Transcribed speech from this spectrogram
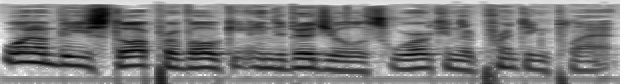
One of these thought provoking individuals worked in the printing plant.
